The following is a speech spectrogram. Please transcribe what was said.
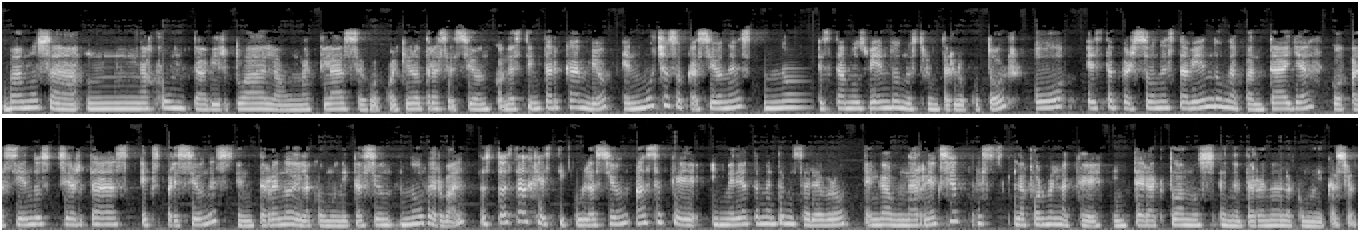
vamos a una junta virtual, a una clase o a cualquier otra sesión con este intercambio, en muchas ocasiones no estamos viendo a nuestro interlocutor o esta persona está viendo una pantalla haciendo ciertas expresiones en terreno de la comunicación no verbal. Entonces, toda esta gesticulación hace que inmediatamente mi cerebro tenga una reacción. Es la forma en la que interactuamos en el terreno de la comunicación.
